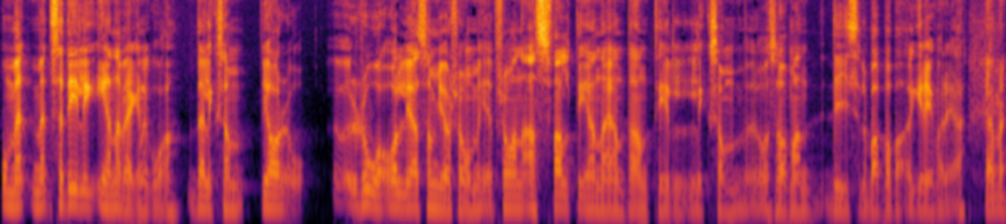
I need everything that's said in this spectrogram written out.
men, men, så det är ena vägen att gå. Där liksom vi har råolja som görs om från asfalt i ena ändan till liksom, och så har man diesel och bara, bara grejer vad det är. Jamen.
